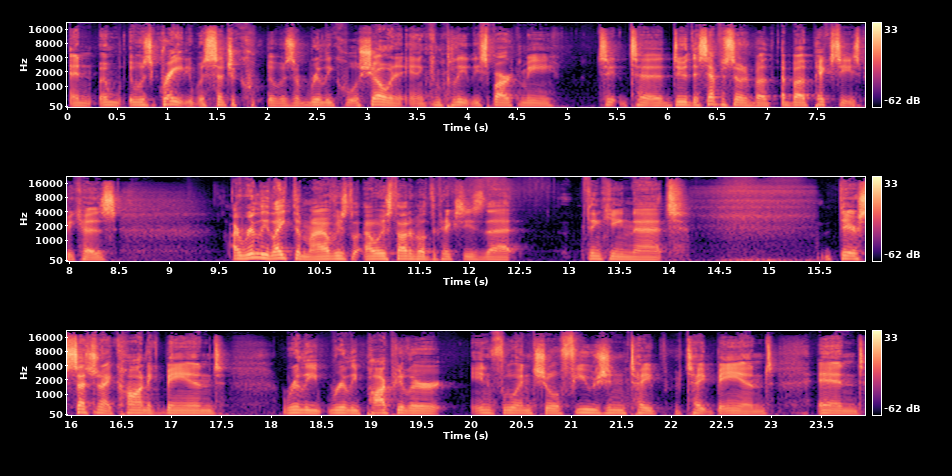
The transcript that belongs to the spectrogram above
and, and it was great. It was such a it was a really cool show, and it, and it completely sparked me to to do this episode about about Pixies because I really liked them. I always I always thought about the Pixies that thinking that they're such an iconic band, really really popular, influential fusion type type band, and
